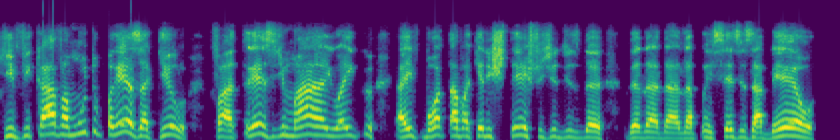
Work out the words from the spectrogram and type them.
que ficava muito presa aquilo. 13 de maio, aí, aí botava aqueles textos de, de da, da, da, princesa Isabel.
